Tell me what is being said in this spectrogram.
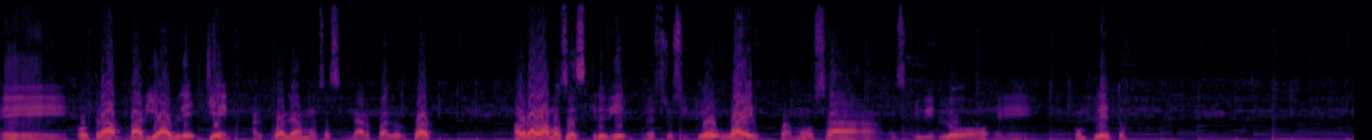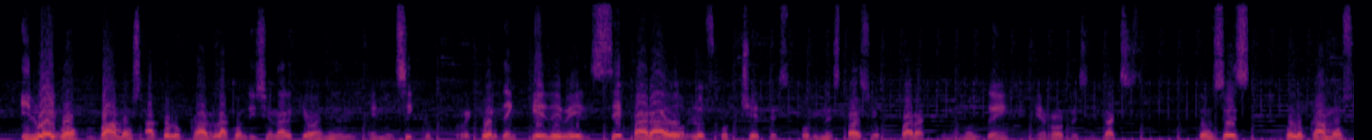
eh, otra variable y al cual le vamos a asignar valor 4 ahora vamos a escribir nuestro ciclo while. Vamos a escribirlo eh, completo. Y luego vamos a colocar la condicional que va en el, en el ciclo. Recuerden que debe ir separado los corchetes por un espacio para que no nos dé error de sintaxis. Entonces colocamos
